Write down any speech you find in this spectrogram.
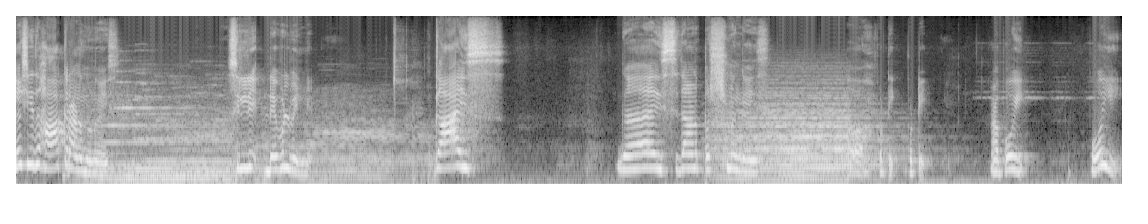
ഗൈസ് ഇത് ഹാക്കറാണെന്ന് തോന്നുന്നു guys silly double win guys guys ഇതാണ് പ്രശ്നം ഗൈസ് ഓ പൊട്ടി പൊട്ടി. ആ പോയി. പോയി.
